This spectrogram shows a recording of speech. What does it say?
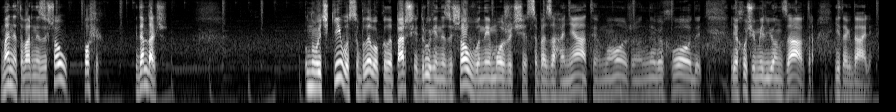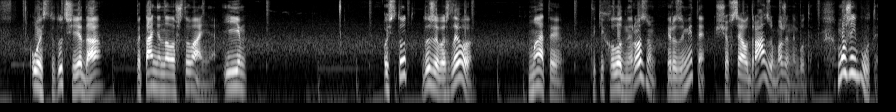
У мене товар не зайшов, пофіг. Йдемо далі. У новачків, особливо коли перший, другий не зайшов, вони можуть себе заганяти, може, не виходить, я хочу мільйон завтра і так далі. Ось то тут ще є, да, питання налаштування. І ось тут дуже важливо мати такий холодний розум і розуміти, що все одразу може не бути. Може й бути.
